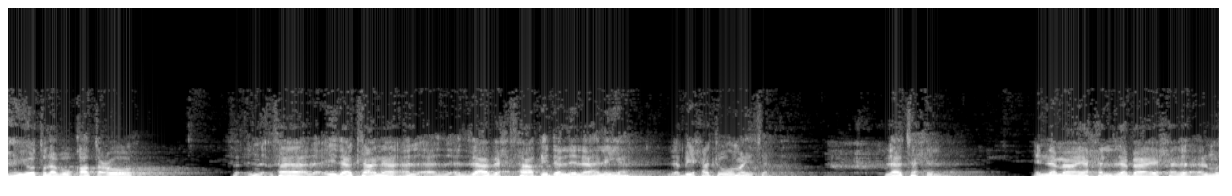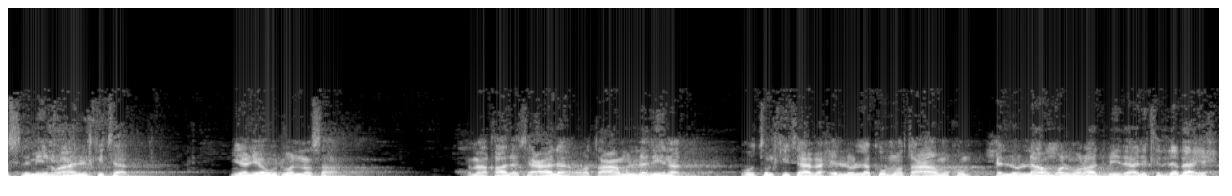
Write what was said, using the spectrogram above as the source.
يطلب قطعه فإذا كان الذابح فاقدا للأهلية ذبيحته ميتة. لا تحل. إنما يحل ذبائح المسلمين وأهل الكتاب من اليهود والنصارى. كما قال تعالى وطعام الذين أوتوا الكتاب حل لكم وطعامكم حل لهم والمراد بذلك الذبائح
